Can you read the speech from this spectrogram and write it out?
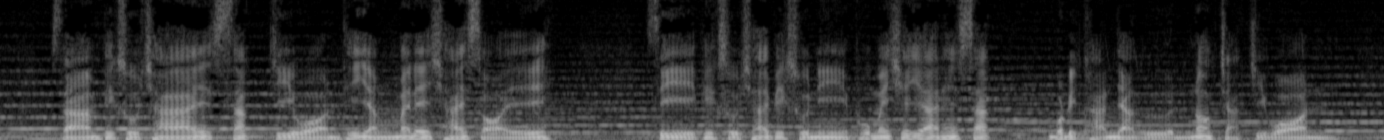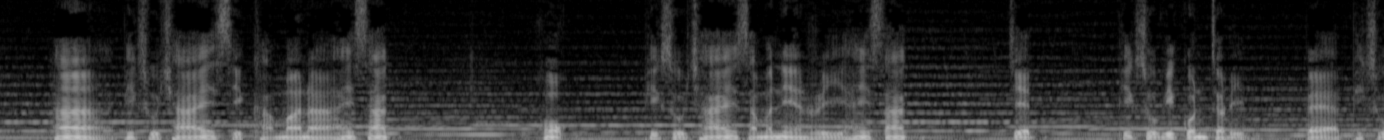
3. ภิกษุใช้ซักจีวรที่ยังไม่ได้ใช้สอย 4. ภิกษุใช้ภิกษุณีผู้ไม่ใช่ญาติให้ซัก บริขารอย่างอื่นนอกจากจีวร 5. ภิกษุใช้สิกขมานาให้ซัก 6. ภิกษุใช้สามเณรีให้ซัก 7. ภิกษุวิกลจริต 8. ภิกษุ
